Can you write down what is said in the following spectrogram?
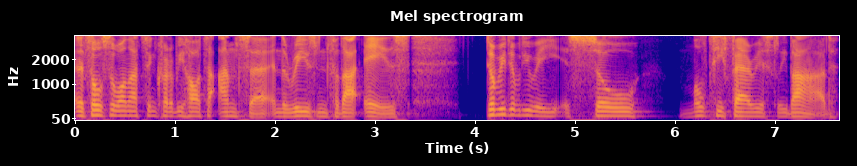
And it's also one that's incredibly hard to answer. And the reason for that is WWE is so multifariously bad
